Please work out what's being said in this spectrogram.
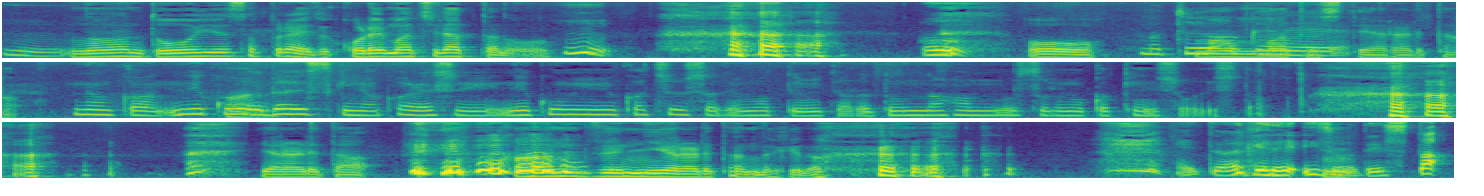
うん。なんどういうサプライズ？これ待ちだったの？うん。お。おおまあ、というまわけんまとしてでやられた。なんか猫が大好きな彼氏に猫耳カチューシャで待ってみたらどんな反応するのか検証でした やられた。完全にやられたんだけど。はいというわけで以上でした、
